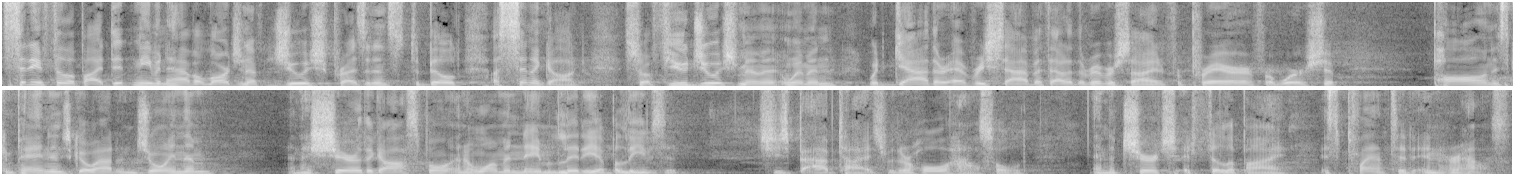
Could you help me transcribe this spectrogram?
The city of Philippi didn't even have a large enough Jewish presence to build a synagogue. So, a few Jewish women would gather every Sabbath out at the riverside for prayer, for worship. Paul and his companions go out and join them and they share the gospel, and a woman named Lydia believes it. She's baptized with her whole household, and the church at Philippi is planted in her house.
